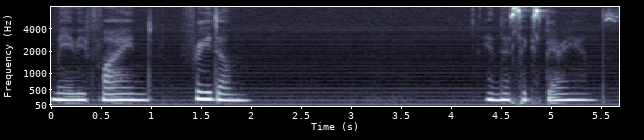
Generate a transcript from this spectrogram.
May we find freedom in this experience.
